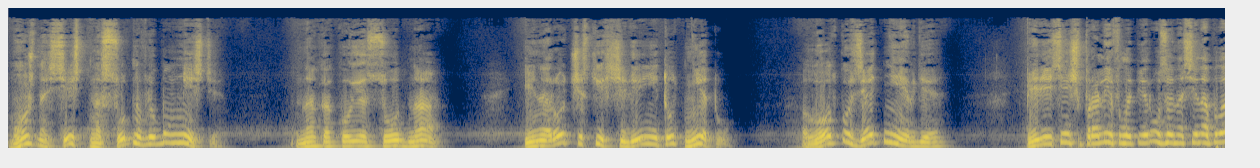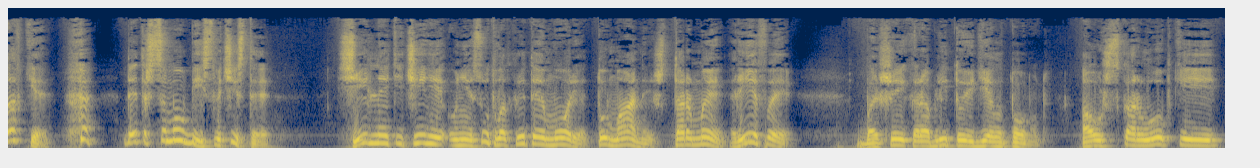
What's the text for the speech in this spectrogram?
Можно сесть на судно в любом месте. На какое судно? Инородческих селений тут нету. Лодку взять негде. Пересечь пролив Лаперуза на сеноплавке? Ха! Да это ж самоубийство чистое. Сильное течение унесут в открытое море, туманы, штормы, рифы. Большие корабли то и дело тонут. А уж скорлупки...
